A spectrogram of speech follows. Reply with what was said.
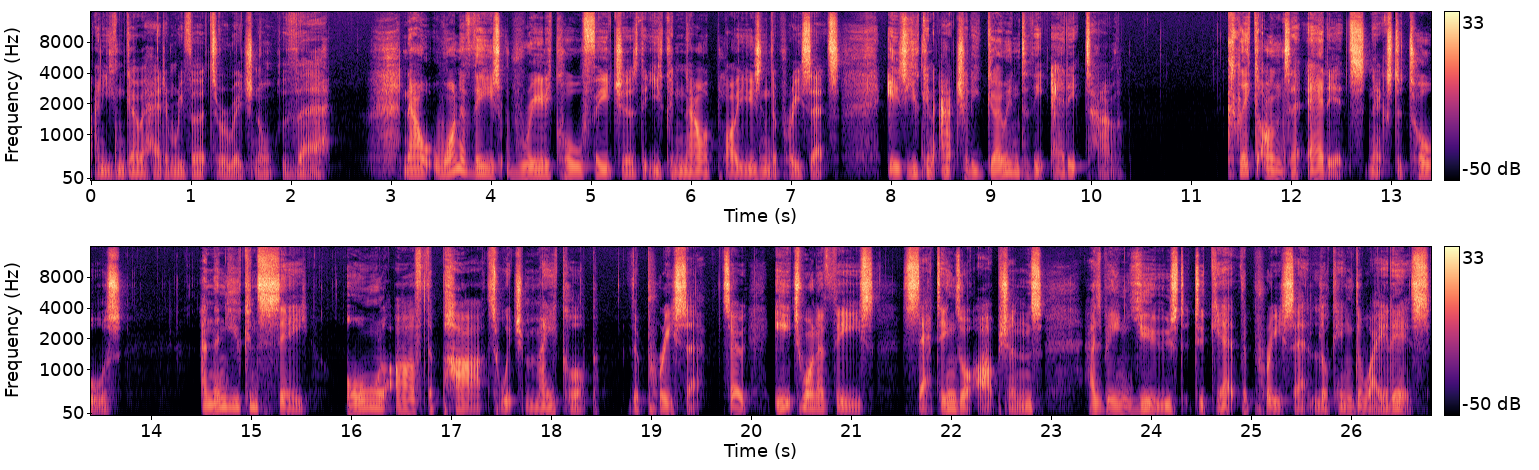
and you can go ahead and revert to original there. Now, one of these really cool features that you can now apply using the presets is you can actually go into the Edit tab, click onto Edits next to Tools, and then you can see all of the parts which make up the preset. So each one of these settings or options has been used to get the preset looking the way it is.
